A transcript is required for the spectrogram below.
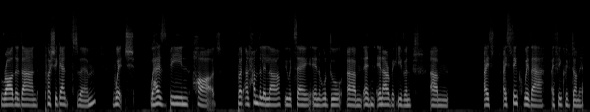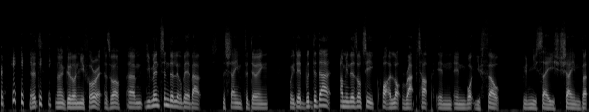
rather than push against them, which has been hard. But Alhamdulillah, we would say in Urdu, um, in, in Arabic even, um, I I think we're there. I think we've done it. good. No, good on you for it as well. Um, you mentioned a little bit about the shame for doing what you did. But did that? I mean, there's obviously quite a lot wrapped up in in what you felt when you say shame. But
